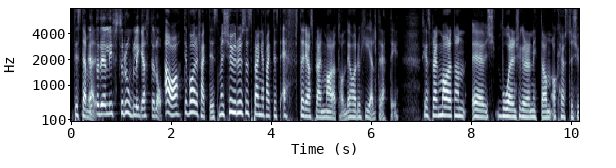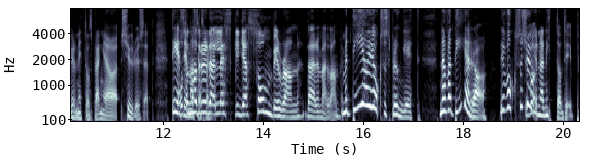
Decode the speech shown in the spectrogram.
Det stämmer. Ett av deras livs roligaste lopp. Ja, det var det faktiskt. Men tjurhuset sprang jag faktiskt efter jag sprang maraton. Det har du helt rätt i. Så jag sprang maraton eh, våren 2019 och hösten 2019 sprang jag tjurhuset. Det Och sen hade du det där läskiga zombie run däremellan. Ja, Men det har jag ju också sprungit. När var det då? Det var också Det var- 2019 typ.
